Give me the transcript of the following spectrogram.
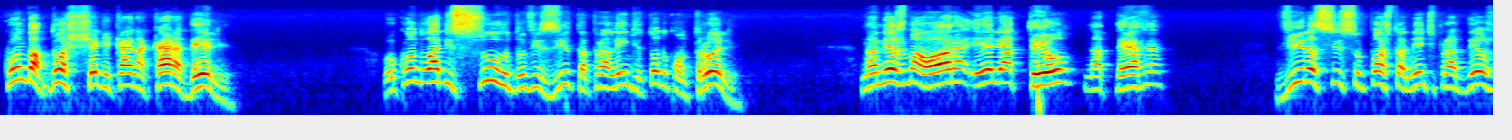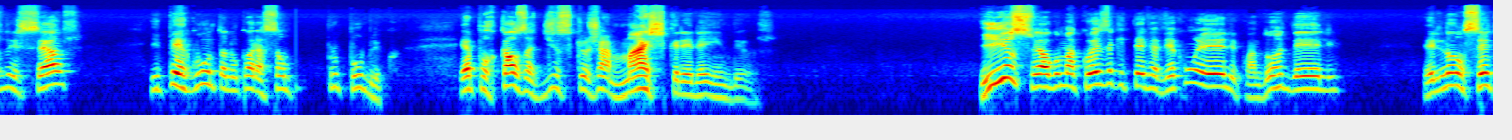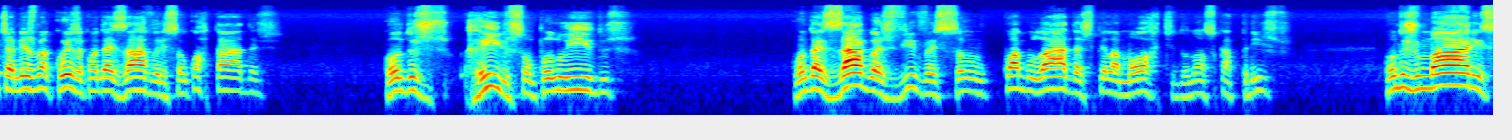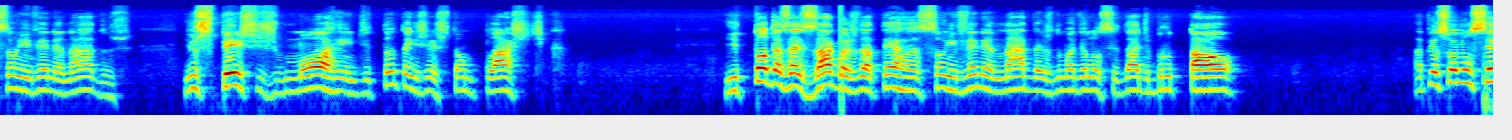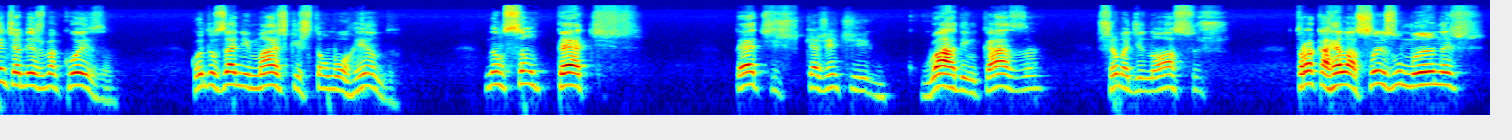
Quando a dor chega e cai na cara dele, ou quando o absurdo visita para além de todo controle, na mesma hora ele, ateu na terra, vira-se supostamente para Deus nos céus e pergunta no coração para o público: é por causa disso que eu jamais crerei em Deus. E isso é alguma coisa que teve a ver com ele, com a dor dele. Ele não sente a mesma coisa quando as árvores são cortadas, quando os rios são poluídos, quando as águas vivas são coaguladas pela morte do nosso capricho, quando os mares são envenenados e os peixes morrem de tanta ingestão plástica e todas as águas da terra são envenenadas numa velocidade brutal. A pessoa não sente a mesma coisa. Quando os animais que estão morrendo não são pets, pets que a gente guarda em casa, chama de nossos, troca relações humanas,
